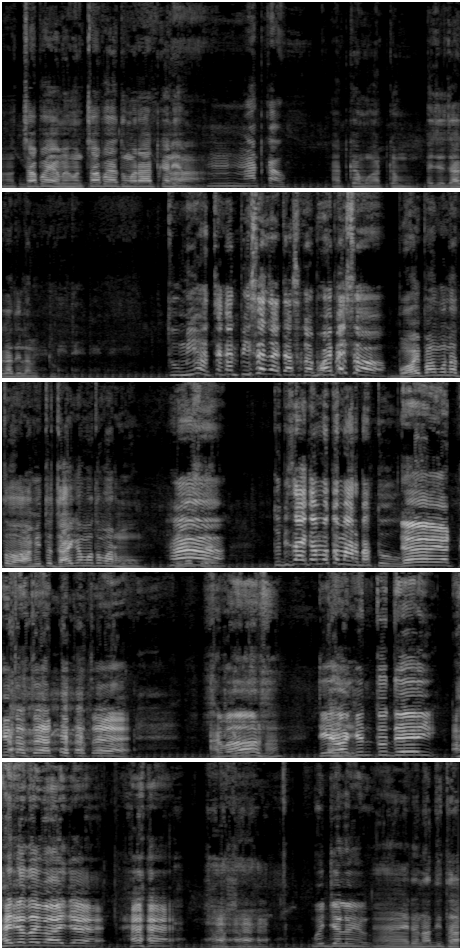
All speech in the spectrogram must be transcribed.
হ্যাঁ, চাপায়াম এখন চাপায়া তোমার আটকানি হ্যাঁ। আটকাও। আটকামু আটকামু। এই যে জায়গা দিলাম একটু। তুমি হচ্ছে কেন পিছে যাইতাছো ভয় পাইছো? ভয় পাবো না তো আমি তো জায়গা মতো মারমু ঠিক আছে? হ্যাঁ তুমি জায়গা মতো মারবা তো। এই আটকেতাছে আটকেতাছে না? টিহা কিন্তু দেই হাইরা যাইবা এই যে। বুঝছে লইও হ্যাঁ এটা না দিতা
